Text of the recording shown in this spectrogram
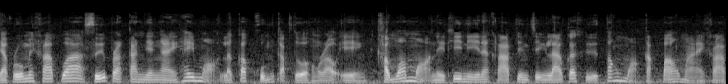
อยากรู้ไหมครับว่าซื้อประกันยังไงให้เหมาะแล้วก็คุ้มกับตัวของเราเองคำว่าเหมาะในที่นี้นะครับ จริงๆแล้วก็คือต้องเหมาะกับเป้าหมายครับ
